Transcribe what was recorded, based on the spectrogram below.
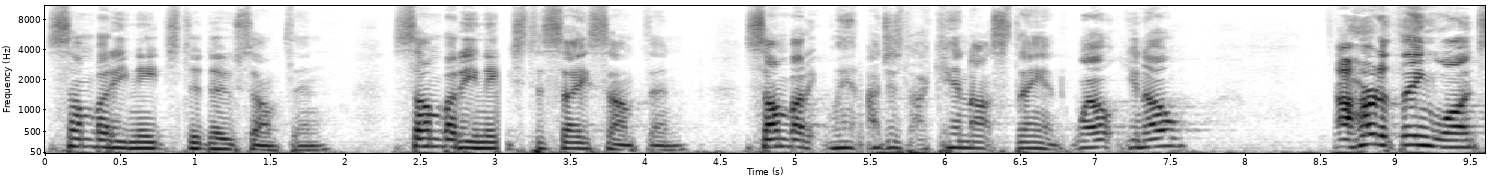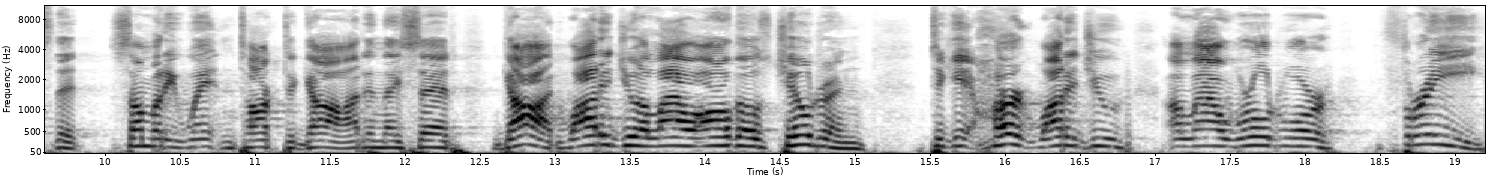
somebody needs to do something. Somebody needs to say something. Somebody, man, I just, I cannot stand. Well, you know, I heard a thing once that somebody went and talked to God and they said, God, why did you allow all those children to get hurt? Why did you allow World War III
